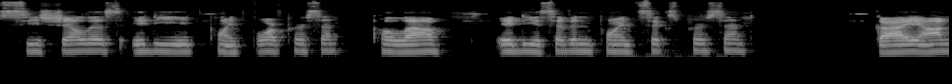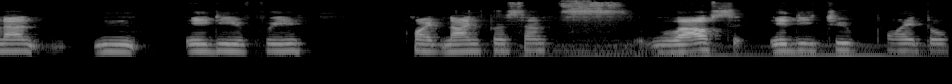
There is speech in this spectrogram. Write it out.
Seychelles 88.4 percent, Palau 87.6 percent, Guyana 83.9 percent, Laos 82.0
